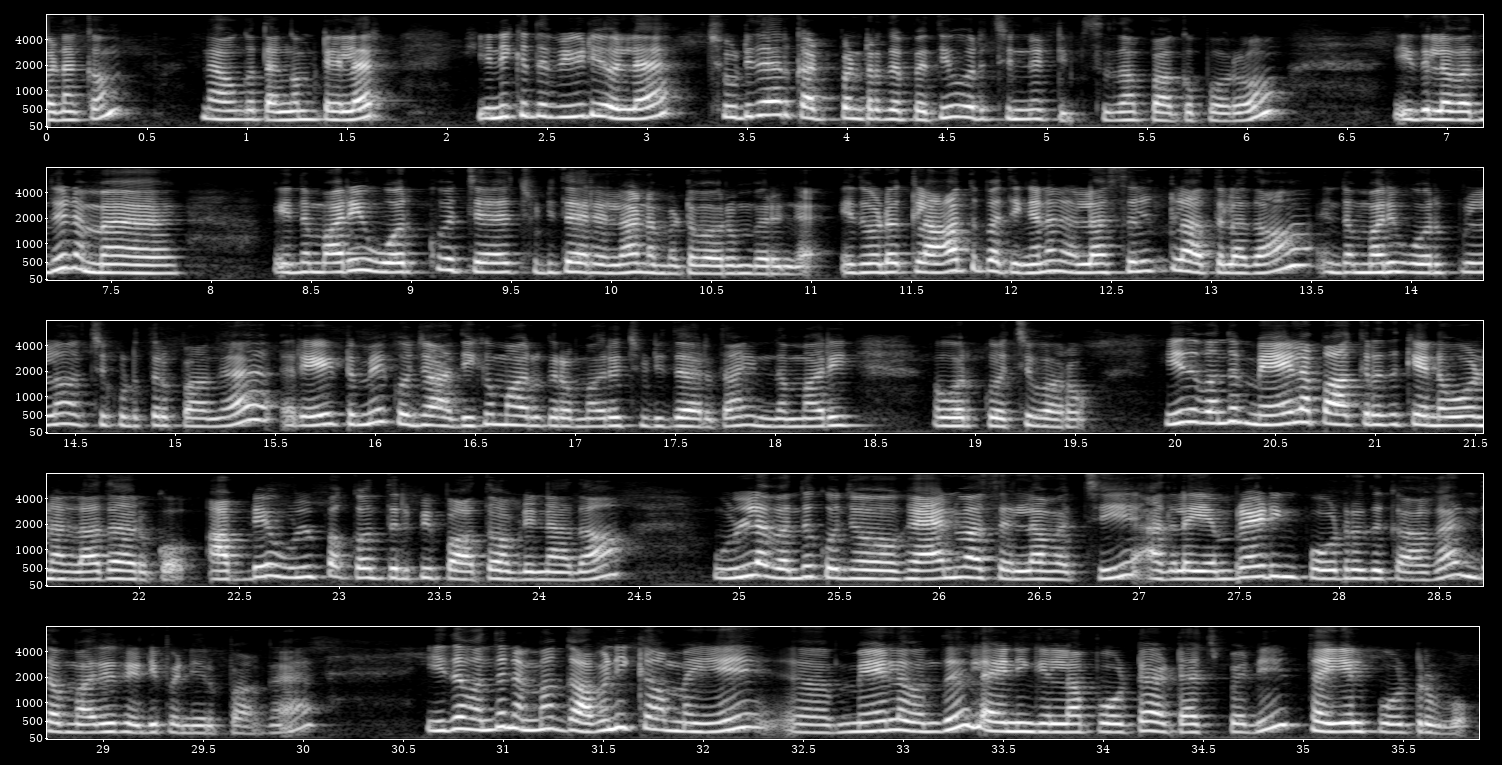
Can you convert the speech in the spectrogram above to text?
வணக்கம். நான் உங்கள் தங்கம் டெய்லர். இன்றைக்கி இந்த வீடியோவில் சுடிதார் கட் பண்ணுறத பற்றி ஒரு சின்ன டிப்ஸு தான் பார்க்க போகிறோம் இதில் வந்து நம்ம இந்த மாதிரி ஒர்க் வச்ச சுடிதார் எல்லாம் நம்மகிட்ட வரும் பாருங்க. இதோட கிளாத் பார்த்திங்கன்னா நல்லா சில்க் கிளாத்தில் தான் இந்த மாதிரி ஒர்க்லாம் வச்சு கொடுத்துருப்பாங்க. ரேட்டுமே கொஞ்சம் அதிகமாக இருக்கிற மாதிரி சுடிதார் தான் இந்த மாதிரி ஒர்க் வச்சு வரும். இது வந்து மேலே பார்க்குறதுக்கு என்னவோ நல்லா தான் இருக்கும். அப்படியே உள்பக்கம் திருப்பி பார்த்தோம் அப்படின்னா தான் உள்ளே வந்து கொஞ்சம் ஹேண்ட் வாஷ் எல்லாம் வச்சு அதில் எம்ப்ராய்டிங் போடுறதுக்காக இந்த மாதிரி ரெடி பண்ணியிருப்பாங்க இதை வந்து நம்ம கவனிக்காமையே மேலே வந்து லைனிங் எல்லாம் போட்டு அட்டாச் பண்ணி தையல் போட்டுருவோம்.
